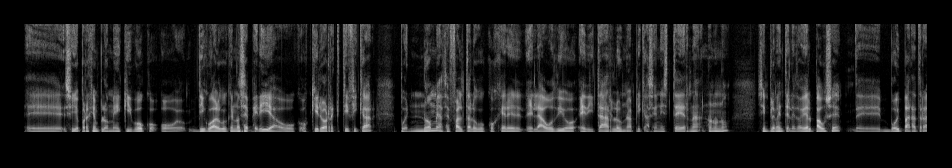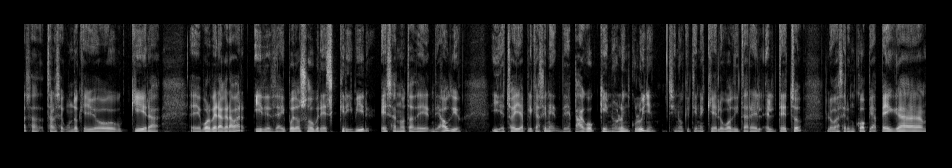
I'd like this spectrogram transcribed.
Eh, si yo, por ejemplo, me equivoco o digo algo que no debería o, o quiero rectificar, pues no me hace falta luego coger el audio, editarlo en una aplicación externa. No, no, no Simplemente le doy al pause, eh, voy para atrás hasta el segundo que yo quiera eh, volver a grabar y desde ahí puedo sobreescribir esa nota de, audio. Y esto hay aplicaciones de pago que no lo incluyen, sino que tienes que luego editar el, texto, luego hacer un copia-pega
